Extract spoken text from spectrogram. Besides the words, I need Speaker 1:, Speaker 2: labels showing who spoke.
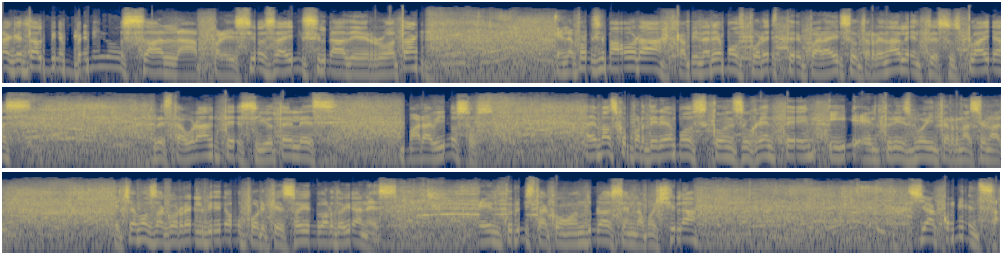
Speaker 1: Hola, ¿qué tal? Bienvenidos a la preciosa isla de Roatán. En la próxima hora caminaremos por este paraíso terrenal entre sus playas, restaurantes y hoteles maravillosos. Además compartiremos con su gente y el turismo internacional. Echamos a correr el video porque soy Eduardo Llanes, el turista con Honduras en la mochila. Ya comienza.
